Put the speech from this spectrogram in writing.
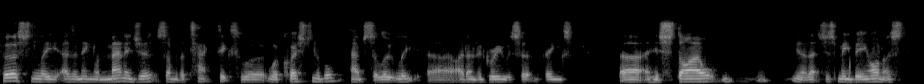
personally, as an England manager, some of the tactics were, were questionable. Absolutely, uh, I don't agree with certain things, uh, and his style. You know, that's just me being honest.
